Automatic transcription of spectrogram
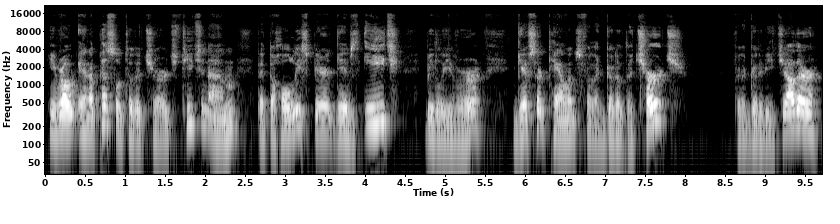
he wrote an epistle to the church teaching them that the Holy Spirit gives each believer gifts or talents for the good of the church, for the good of each other,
